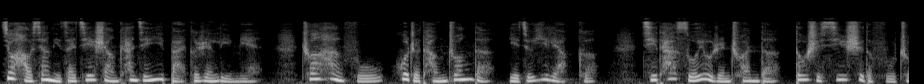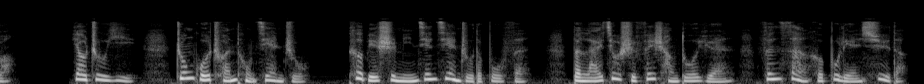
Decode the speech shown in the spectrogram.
就好像你在街上看见一百个人里面穿汉服或者唐装的也就一两个，其他所有人穿的都是西式的服装。要注意，中国传统建筑，特别是民间建筑的部分，本来就是非常多元、分散和不连续的。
